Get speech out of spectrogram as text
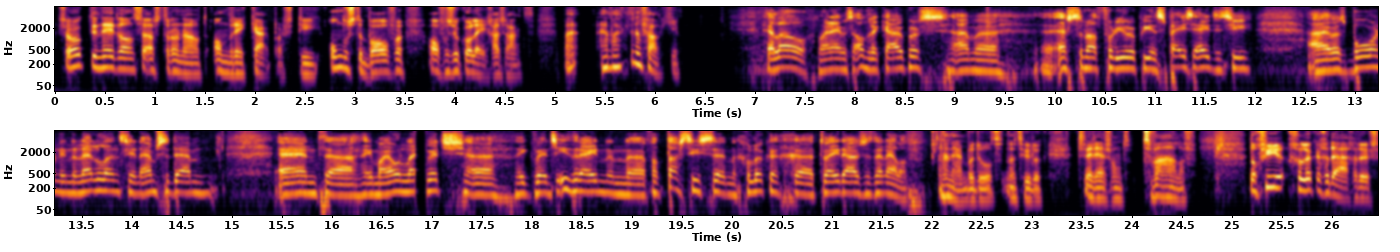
Zo ook de Nederlandse astronaut André Kuipers... die ondersteboven over zijn collega's hangt. Maar hij maakte een foutje. Hello, my name is André Kuipers. I'm an astronaut for the European Space Agency. I was born in the Netherlands, in Amsterdam. And uh, in my own language, uh, ik wens iedereen een uh, fantastisch en gelukkig 2011. En hij bedoelt natuurlijk 2012. Nog vier gelukkige dagen dus.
